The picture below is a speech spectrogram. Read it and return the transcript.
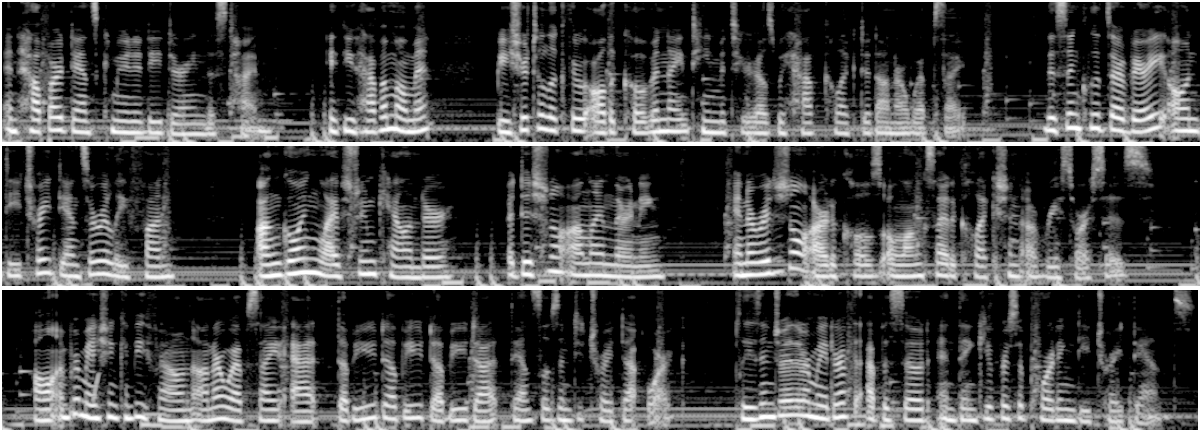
and help our dance community during this time. If you have a moment, be sure to look through all the COVID 19 materials we have collected on our website. This includes our very own Detroit Dancer Relief Fund ongoing livestream calendar, additional online learning, and original articles alongside a collection of resources. All information can be found on our website at www.dancelivesInDetroit.org. Please enjoy the remainder of the episode and thank you for supporting Detroit Dance.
